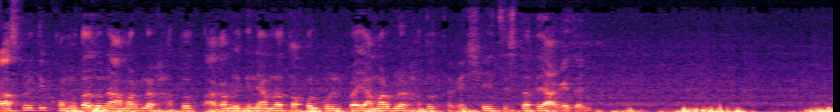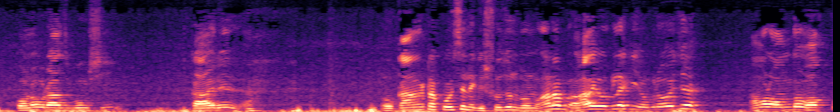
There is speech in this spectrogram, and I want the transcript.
রাজনৈতিক ক্ষমতা যেন আমারগুলোর হাতত আগামী দিনে আমরা দখল করি পাই আমারগুলোর হাতত থাকে, সেই চেষ্টাতে আগে যাই। কনক রাজবংশী, কায়রে, ও কাঙ্কটা কইছে নাকি? সুজন বর্মা। আরে ভাই, ওগুলো কি? ওগুলো ওই যে আমার অন্ধ ভক্ত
